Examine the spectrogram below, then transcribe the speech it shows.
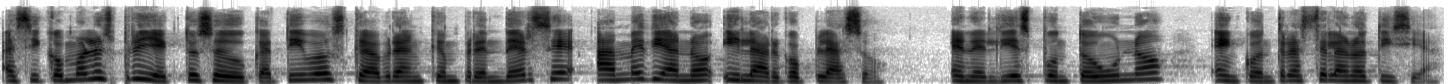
así como los proyectos educativos que habrán que emprenderse a mediano y largo plazo. En el 10.1 encontraste la noticia.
